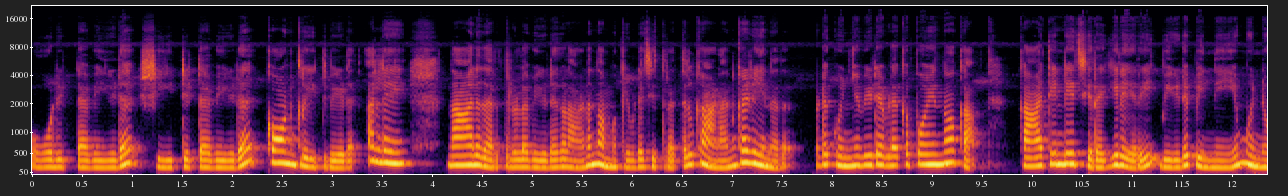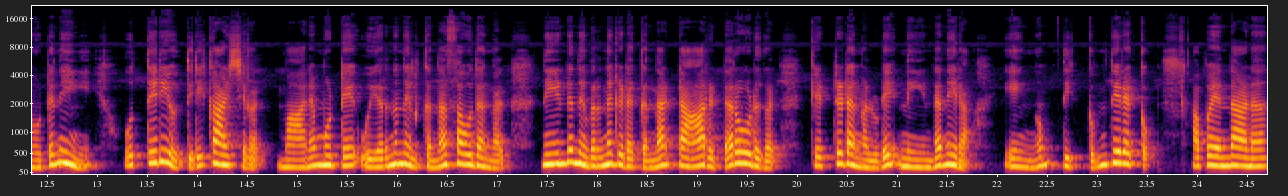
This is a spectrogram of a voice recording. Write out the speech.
ഓടിട്ട വീട് ഷീറ്റിട്ട വീട് കോൺക്രീറ്റ് വീട് അല്ലേ? നാല് തരത്തിലുള്ള വീടുകളാണ് നമുക്കിവിടെ ചിത്രത്തിൽ കാണാൻ കഴിയുന്നത്. ഇവിടെ കുഞ്ഞു വീട് എവിടെയൊക്കെ പോയി നോക്കാം. കാറ്റിന്റെ ചിറകിലേറി വീട് പിന്നെയും മുന്നോട്ട് നീങ്ങി. ഒത്തിരി ഒത്തിരി കാഴ്ചകൾ മാനം മുട്ടെ ഉയർന്നു നിൽക്കുന്ന സൗധങ്ങൾ നീണ്ടു നിവർന്നു കിടക്കുന്ന ടാറിട്ട റോഡുകൾ കെട്ടിടങ്ങളുടെ നീണ്ട നിര എങ്ങും തിക്കും തിരക്കും. അപ്പോൾ എന്താണ്?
